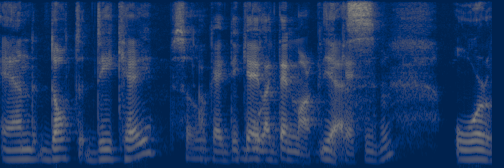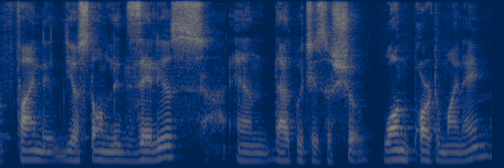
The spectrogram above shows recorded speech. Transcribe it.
and dot DK. So Okay, DK like Denmark. DK. Yes. Or find it just on Lidzélius and that which is a show, one part of my name,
